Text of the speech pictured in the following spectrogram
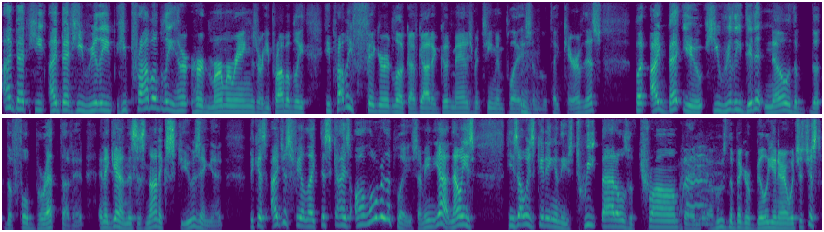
I bet he I bet he really he probably heard, heard, murmurings or he probably he probably figured look I've got a good management team in place mm-hmm. and they'll take care of this but I bet you he really didn't know the, the the full breadth of it and again this is not excusing it because I just feel like this guy's all over the place I mean yeah now he's he's always getting in these tweet battles with Trump and you know who's the bigger billionaire which is just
